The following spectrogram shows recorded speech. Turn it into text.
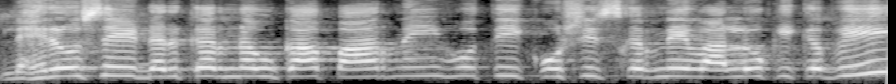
લહેરો સે ડર કર નૌકા પાર નહીં હોતી, કોશિશ કરને વાલો કી કભી?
